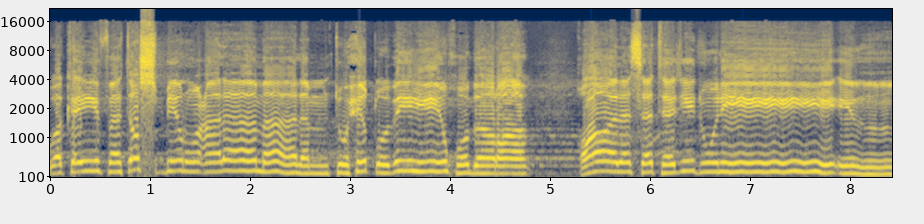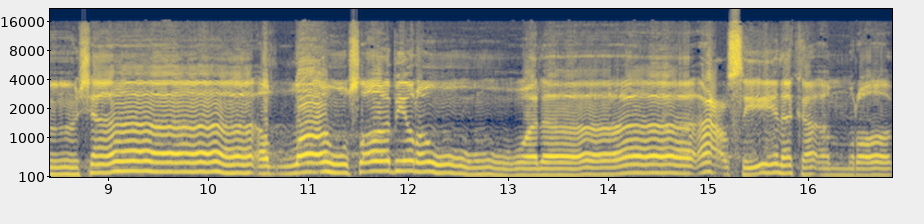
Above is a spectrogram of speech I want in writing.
وكيف تصبر على ما لم تحط به خبرا قال ستجدني إن شاء الله صابرا ولا أعصي لك أمرا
